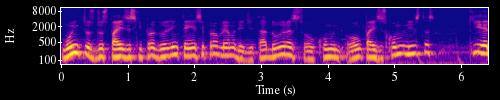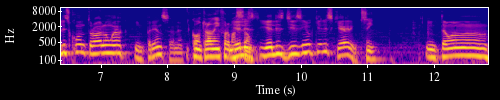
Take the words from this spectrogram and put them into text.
muitos dos países que produzem têm esse problema de ditaduras ou, comu- ou países comunistas que eles controlam a imprensa, né? Controla a E informação. eles, e eles dizem o que eles querem. Sim. Então,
